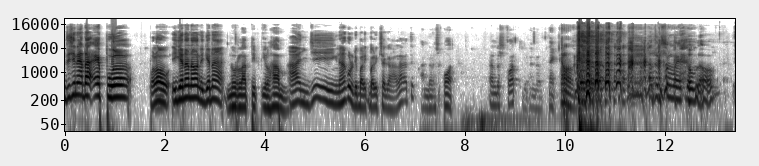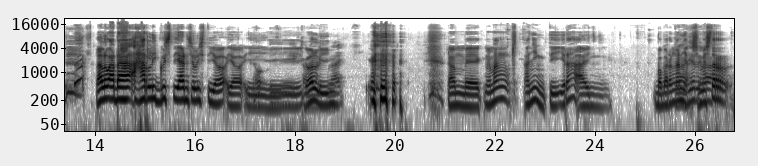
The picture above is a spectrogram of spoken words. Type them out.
Di sini ada Apple. Follow IG-na naon IG-na? Nur Latif Ilham Anjing. Nah, aku udah dibalik-balik segala tuh. underscore underscore Teker. atur semua goblok Lalu ada Harley Gustian Sulistio. Yo, Yoi, goling. comeback. Memang anjing ti ira aing babarengannya semester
